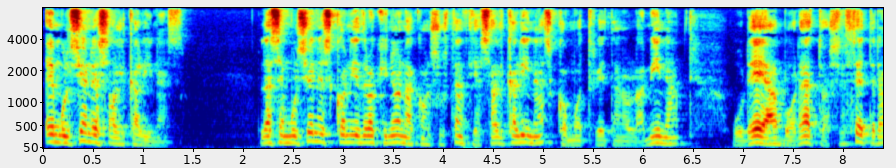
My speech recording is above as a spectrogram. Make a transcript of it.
Emulsiones alcalinas. Las emulsiones con hidroquinona con sustancias alcalinas, como trietanolamina, urea, boratos, etc.,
